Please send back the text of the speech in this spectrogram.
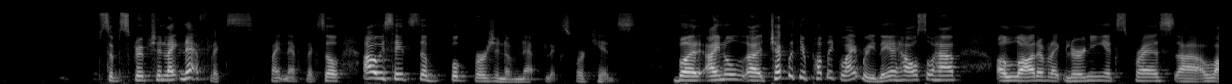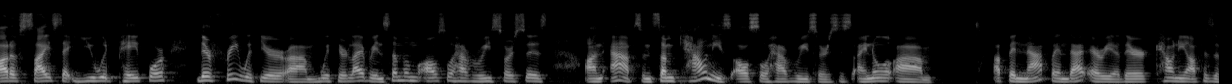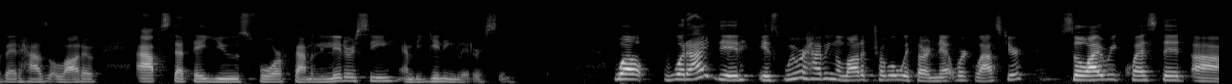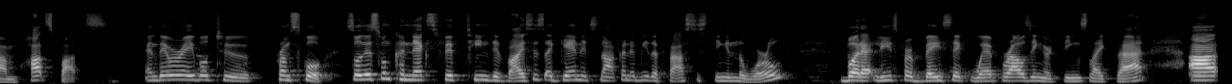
subscription like Netflix, like Netflix. So I always say it's the book version of Netflix for kids. But I know uh, check with your public library. They also have a lot of like Learning Express, uh, a lot of sites that you would pay for. They're free with your um, with your library, and some of them also have resources on apps. And some counties also have resources. I know um, up in Napa, in that area, their county office of ed has a lot of apps that they use for family literacy and beginning literacy. Well, what I did is we were having a lot of trouble with our network last year, so I requested um, hotspots, and they were able to from school. So this one connects 15 devices. Again, it's not going to be the fastest thing in the world, but at least for basic web browsing or things like that. Uh,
